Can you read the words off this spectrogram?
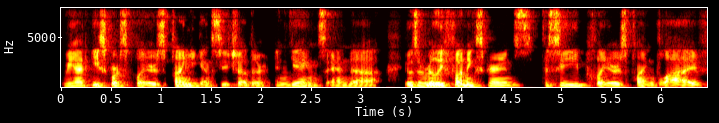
we had esports players playing against each other in games. And uh, it was a really fun experience to see players playing live.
